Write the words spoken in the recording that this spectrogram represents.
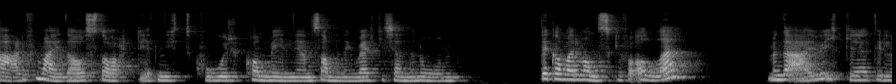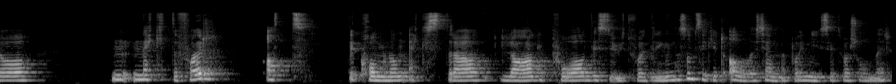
er det for meg da å starte i et nytt kor, komme inn i en sammenheng hvor jeg ikke kjenner noen? Det kan være vanskelig for alle, men det er jo ikke til å nekte for at det kommer noen ekstra lag på disse utfordringene som sikkert alle kjenner på i nye situasjoner.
